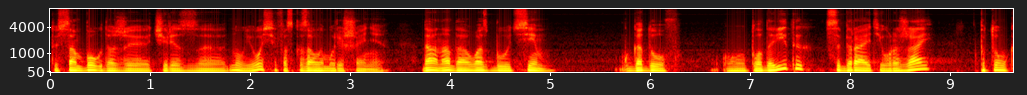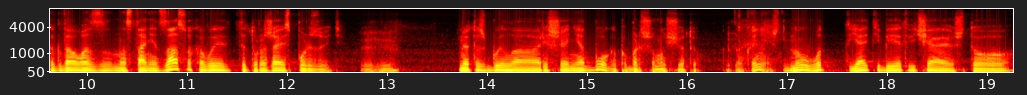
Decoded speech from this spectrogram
То есть сам Бог даже через э, ну, Иосифа сказал ему решение. Да, надо у вас будет 7 годов плодовитых, собираете урожай, потом, когда у вас настанет засуха, вы этот урожай используете. мгм. Но это же было решение от Бога, по большому счету. Ну, конечно. Ну вот я тебе и отвечаю, что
